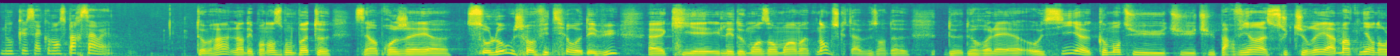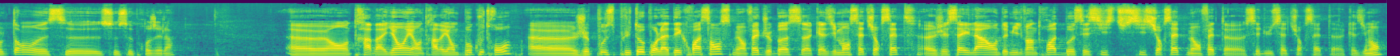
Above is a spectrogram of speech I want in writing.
Donc ça commence par ça, ouais. Thomas, l'indépendance, mon pote, c'est un projet euh, solo, j'ai envie de dire au début, euh, qui est de moins en moins maintenant, parce que tu as besoin de, relais euh, aussi. comment tu, parviens à structurer, à maintenir dans le temps ce, ce projet-là? Euh, en travaillant et en travaillant beaucoup trop. Euh, je pousse plutôt pour la décroissance, mais en fait, je bosse quasiment 7 sur 7. Euh, j'essaye là, en 2023, de bosser 6, 6 sur 7, mais en fait, c'est du 7 sur 7 quasiment.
